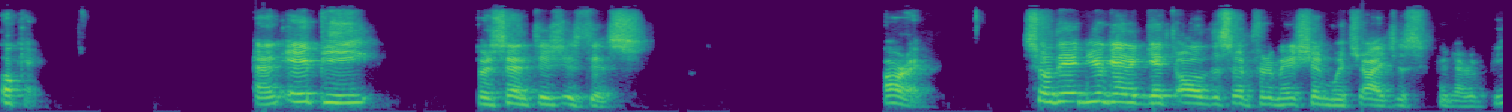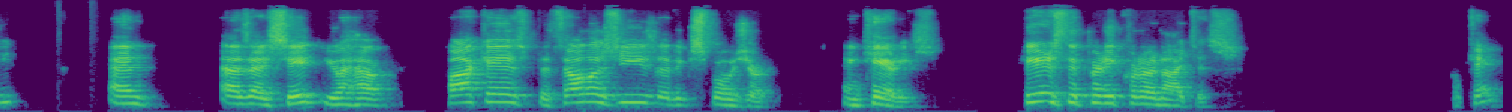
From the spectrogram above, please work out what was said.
Okay. And AP percentage is this. All right. So then you're going to get all this information, which I just going to repeat. And as I said, you have pockets, pathologies, and exposure, and caries. Here's the pericoronitis. Okay?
